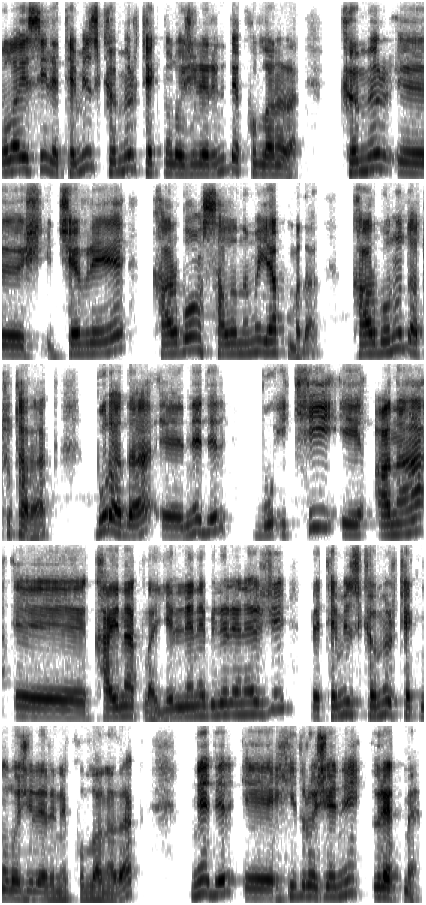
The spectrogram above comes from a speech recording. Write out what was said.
Dolayısıyla temiz kömür teknolojilerini de kullanarak kömür e, çevreye karbon salınımı yapmadan karbonu da tutarak burada e, nedir? Bu iki e, ana e, kaynakla yenilenebilir enerji ve temiz kömür teknolojilerini kullanarak nedir? E, hidrojeni üretme.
